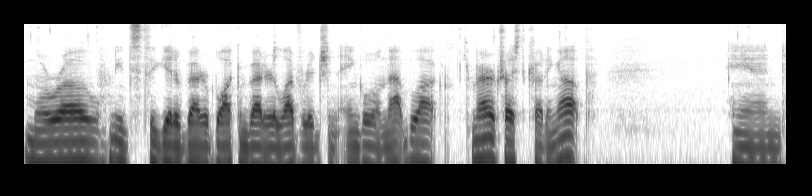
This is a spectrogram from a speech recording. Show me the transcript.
Moreau needs to get a better block and better leverage and angle on that block. Kamara tries to cutting up and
